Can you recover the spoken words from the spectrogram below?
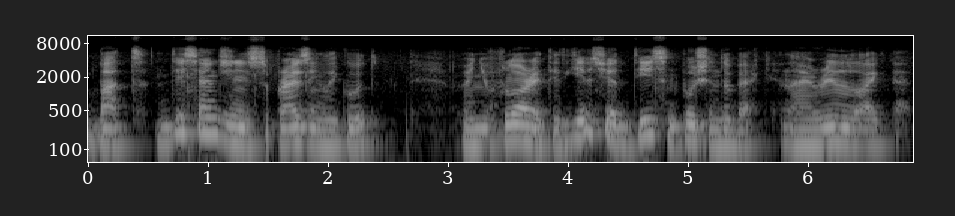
But this engine is surprisingly good. When you floor it, it gives you a decent push in the back, and I really like that.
